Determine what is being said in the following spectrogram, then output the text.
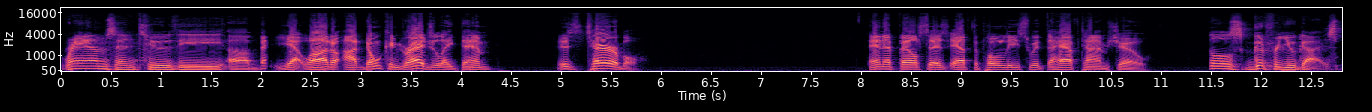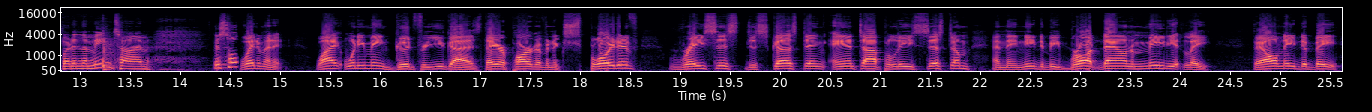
Rams and to the. Uh, yeah, well, I don't, I don't congratulate them. It's terrible. NFL says F the police with the halftime show. Feels good for you guys. But in the meantime, this whole. Wait a minute. Why? What do you mean good for you guys? They are part of an exploitive, racist, disgusting, anti police system, and they need to be brought down immediately. They all need to be.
